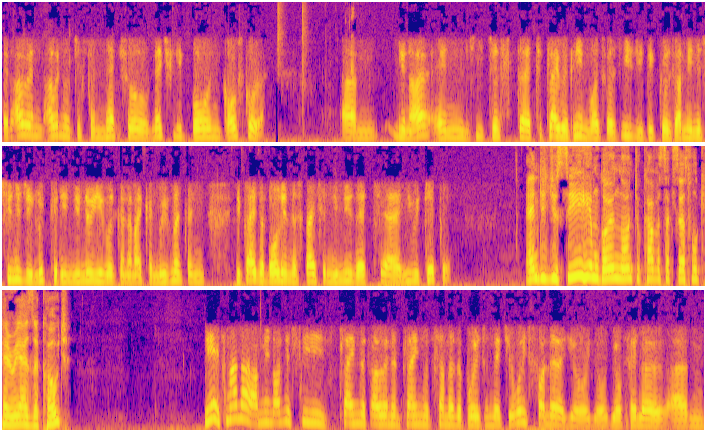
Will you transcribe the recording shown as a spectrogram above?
but Owen Owen was just a natural, naturally born goal scorer. Um, you know, and he just uh, to play with him was was easy because I mean, as soon as you looked at him, you knew he was going to make a movement, and you played the ball in the space, and you knew that uh, he would get there. And did you see him going on to have a successful career as a coach? Yes, no, no. I mean, obviously, playing with Owen and playing with some of the boys, and that you always follow your your your fellow, um,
